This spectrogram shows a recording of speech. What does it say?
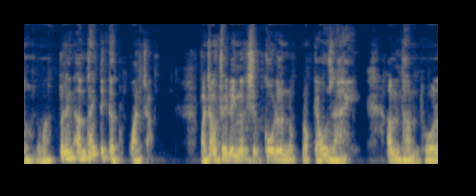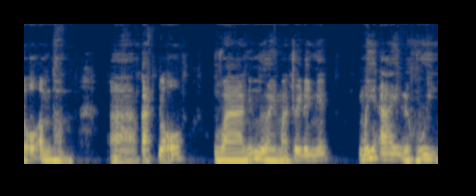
rồi đúng không? Cho nên âm thanh tích cực quan trọng. Và trong trading nó cái sự cô đơn nó, nó kéo dài, âm thầm thua lỗ, âm thầm à, cắt lỗ và những người mà trading ấy mấy ai được vui.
